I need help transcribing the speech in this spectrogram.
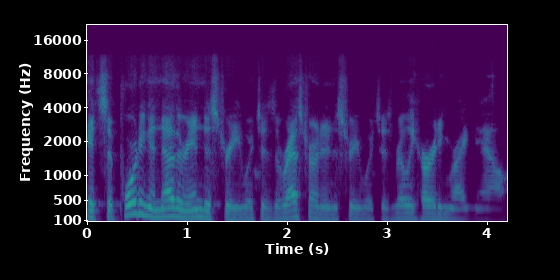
it's supporting another industry, which is the restaurant industry, which is really hurting right now.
